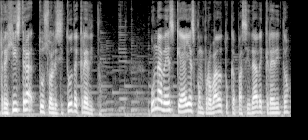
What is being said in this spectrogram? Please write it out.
Registra tu solicitud de crédito. Una vez que hayas comprobado tu capacidad de crédito,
